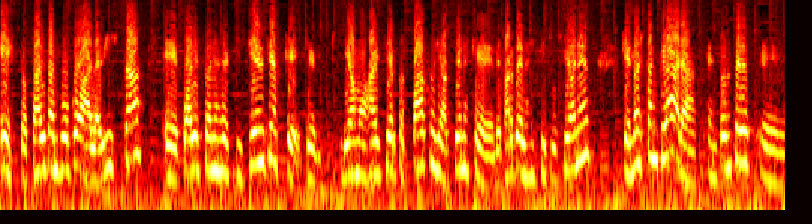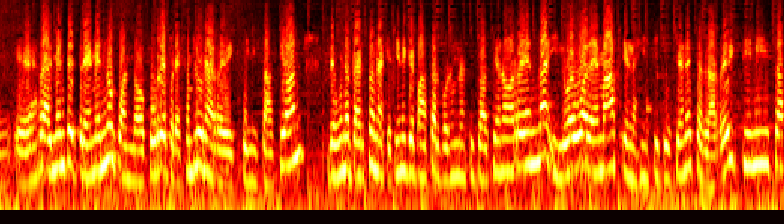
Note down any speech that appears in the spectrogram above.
esto salta un poco a la vista eh, cuáles son las deficiencias que, que, digamos, hay ciertos pasos y acciones que de parte de las instituciones que no están claras. Entonces, eh, eh, es realmente tremendo cuando ocurre, por ejemplo, una revictimización de una persona que tiene que pasar por una situación horrenda y luego además en las instituciones se la revictimiza,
